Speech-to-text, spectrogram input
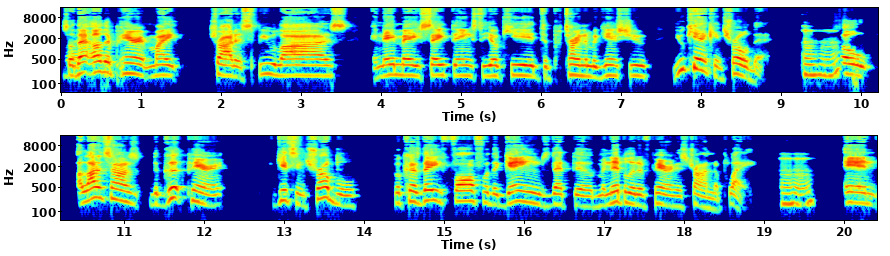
So right. that other parent might try to spew lies and they may say things to your kid to turn them against you. You can't control that. Mm-hmm. So a lot of times the good parent gets in trouble because they fall for the games that the manipulative parent is trying to play. Mm-hmm. And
